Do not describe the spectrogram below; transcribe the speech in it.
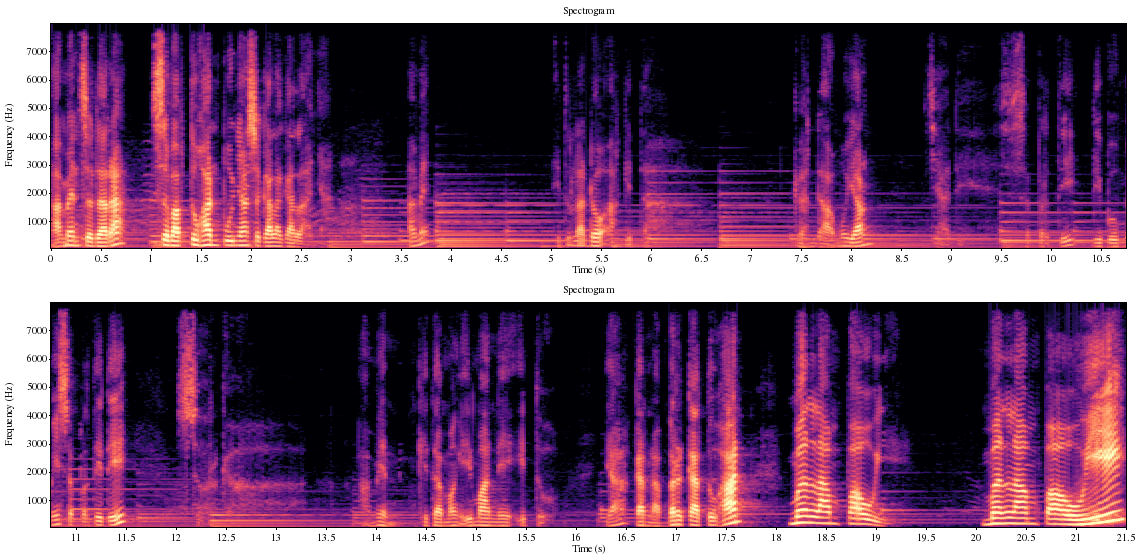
Amin saudara. Sebab Tuhan punya segala-galanya. Amin. Itulah doa kita. Kehendakmu yang jadi. Seperti di bumi, seperti di surga. Amin. Kita mengimani itu. Ya, karena berkat Tuhan melampaui melampaui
